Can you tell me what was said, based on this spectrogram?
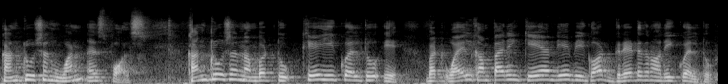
conclusion 1 is false. Conclusion number 2 k equal to a. But while comparing k and a we got greater than or equal to.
